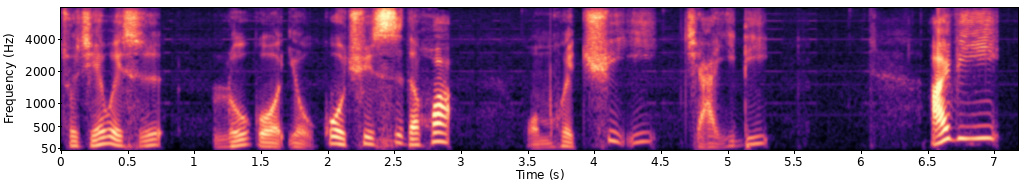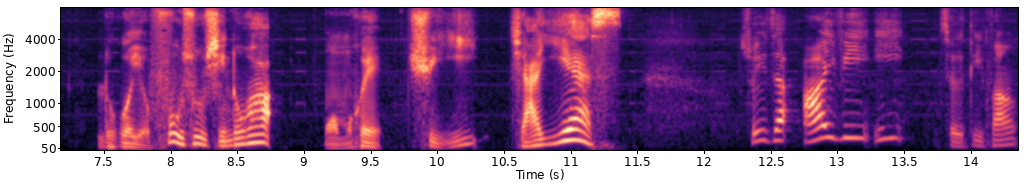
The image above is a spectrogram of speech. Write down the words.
做结尾时，如果有过去式的话，我们会去一加 e d；i v e 如果有复数型的话，我们会去一加 e s。所以在 i v e 这个地方，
